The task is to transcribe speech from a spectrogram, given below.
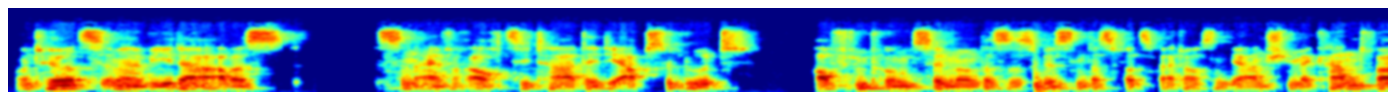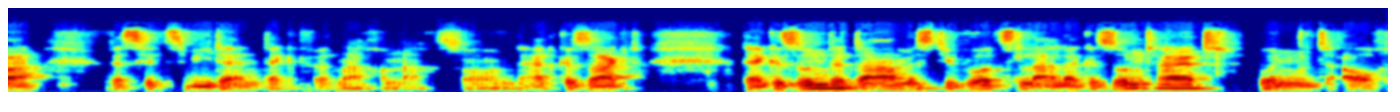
und hört es immer wieder, aber es sind einfach auch Zitate, die absolut auf den Punkt sind und das ist Wissen, das vor 2000 Jahren schon bekannt war, das jetzt wieder entdeckt wird nach und nach. So, und er hat gesagt, der gesunde Darm ist die Wurzel aller Gesundheit und auch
